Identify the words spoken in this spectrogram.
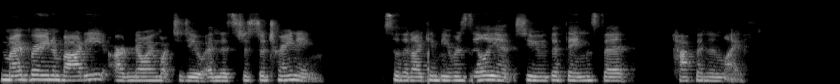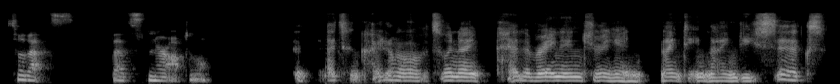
my brain and body are knowing what to do. And it's just a training so that I can be resilient to the things that happen in life. So that's, that's NeurOptimal. That's incredible. So when I had a brain injury in 1996,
